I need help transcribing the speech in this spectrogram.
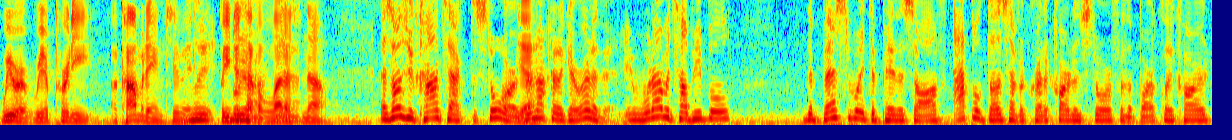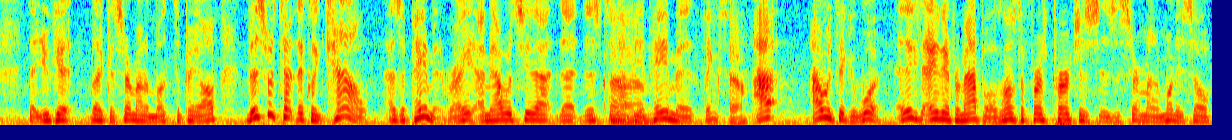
We were we were pretty accommodating to it, but you just we have to let yeah. us know. as long as you contact the store, Yeah. they're not going to get rid of it. What I would tell people, the best way to pay this off, Apple does have a credit card in store for the Barclay card that you get like a certain amount of month to pay off. This would technically count as a payment, right? I mean, I would see that that this to not be a Um, payment. I think so. I I would think it would. I think it's anything from Apple, as long as the first purchase is a certain amount of money. So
